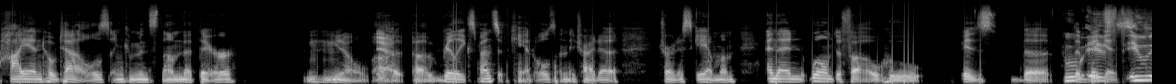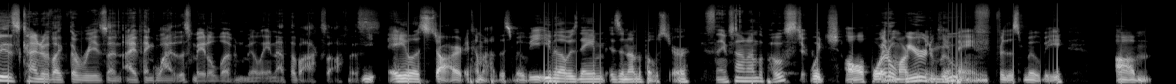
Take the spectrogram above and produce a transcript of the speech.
high end hotels and convince them that they're Mhm. you know Yeah. uh, uh, really expensive candles and they try to try to scam them. And then Willem Dafoe, who is the Who the is biggest who is kind of like the reason I think why this made 11 million at the box office. A-list star to come out of this movie, even though his name isn't on the poster, His name's not on the poster. which all for What the a weird marketing campaign move. for this movie. Um,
